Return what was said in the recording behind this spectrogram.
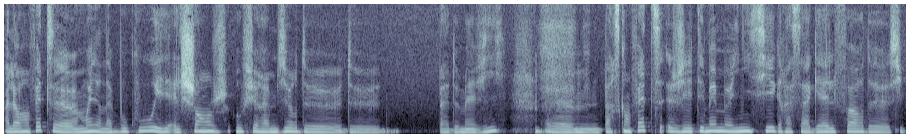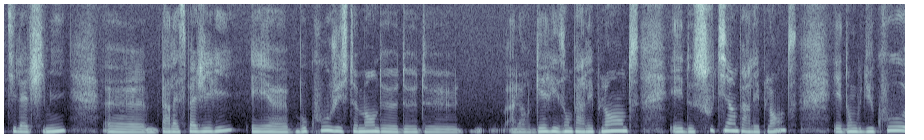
Alors en fait, moi, il y en a beaucoup et elles changent au fur et à mesure de, de, de ma vie. Euh, parce qu'en fait, j'ai été même initiée grâce à Gaël Ford de Subtile Alchimie euh, par la spagyrie et euh, beaucoup justement de, de, alors guérison par les plantes et de soutien par les plantes. Et donc du coup,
